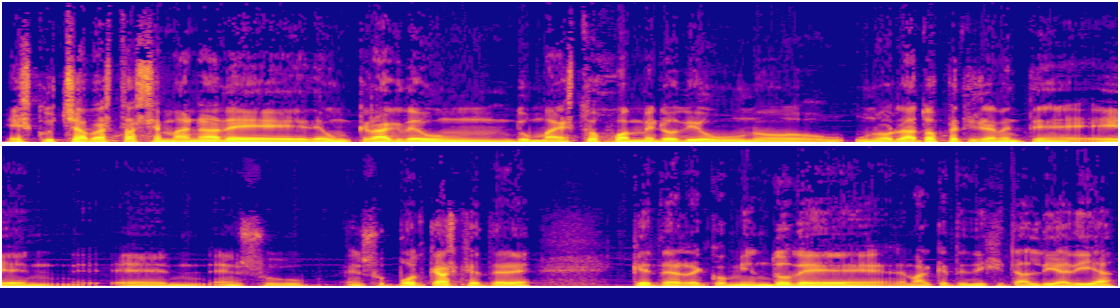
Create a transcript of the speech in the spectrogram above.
Escuchaba esta semana de, un crack, de un, de un, maestro, Juan Merodio, uno, unos datos precisamente en, en, en, su, en su podcast que te, que te recomiendo de, marketing digital día a día,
